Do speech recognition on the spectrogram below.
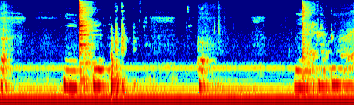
thợ nhi kiếp cỡ quyền kiếp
